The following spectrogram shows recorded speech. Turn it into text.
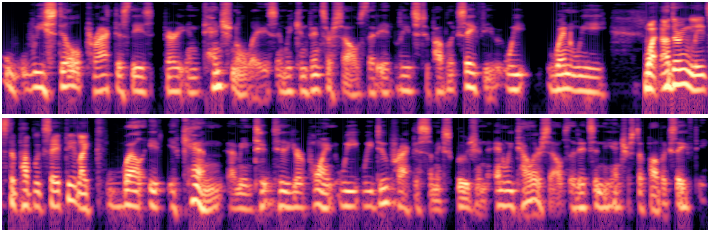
we still practice these very intentional ways, and we convince ourselves that it leads to public safety. We when we What othering leads to public safety? Like well, it, it can. I mean, to to your point, we we do practice some exclusion, and we tell ourselves that it's in the interest of public safety.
